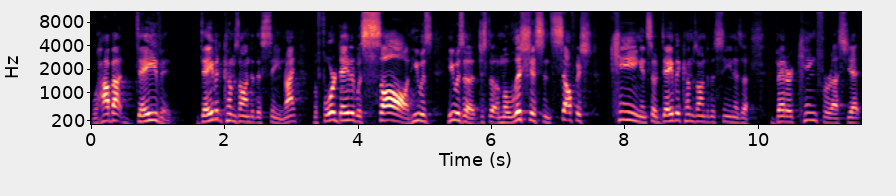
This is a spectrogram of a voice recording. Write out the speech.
Well, how about David? David comes onto the scene, right? Before David was Saul, and he was, he was a, just a malicious and selfish king. And so David comes onto the scene as a better king for us, yet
